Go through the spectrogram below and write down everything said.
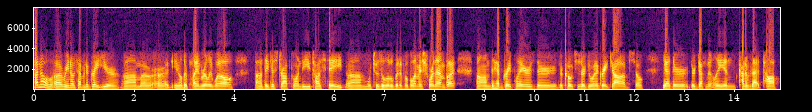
I know uh, Reno's having a great year. Um, or, or, you know, they're playing really well. Uh, they just dropped one to Utah State, um, which was a little bit of a blemish for them, but um, they have great players. Their their coaches are doing a great job. So yeah, they're they're definitely in kind of that top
